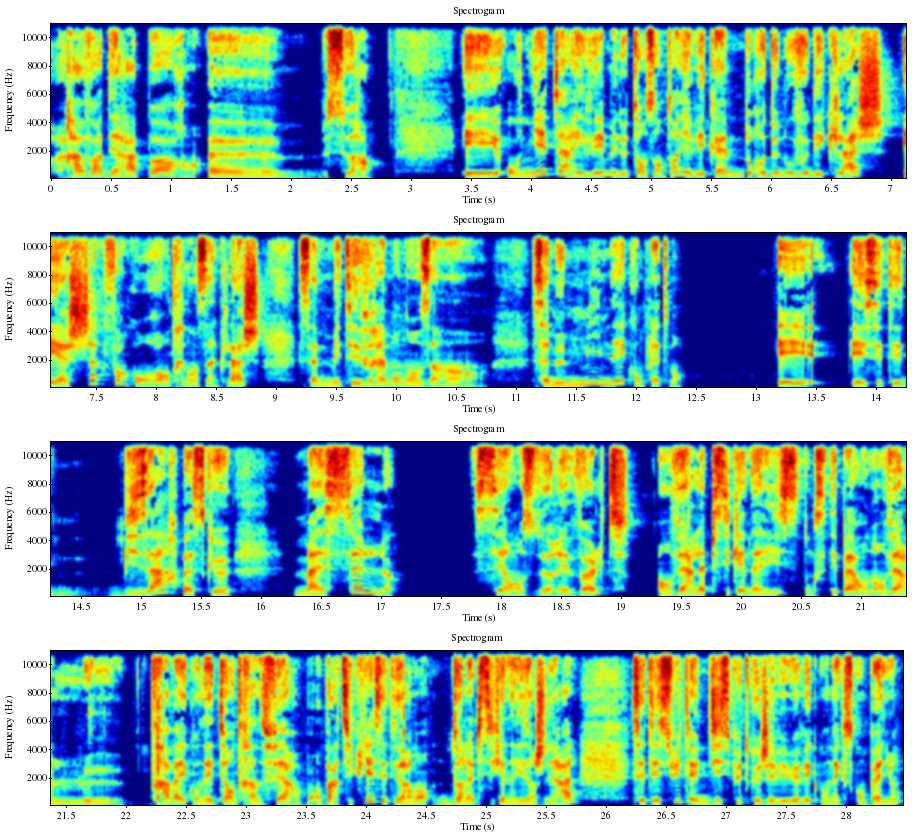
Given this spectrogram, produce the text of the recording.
avoir des rapports euh, sereins. Et on y est arrivé, mais de temps en temps, il y avait quand même de nouveau des clashs. Et à chaque fois qu'on rentrait dans un clash, ça me mettait vraiment dans un, ça me minait complètement. Et et c'était bizarre parce que ma seule séance de révolte, envers la psychanalyse, donc c'était pas envers le travail qu'on était en train de faire en particulier, c'était vraiment dans la psychanalyse en général. C'était suite à une dispute que j'avais eue avec mon ex-compagnon,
